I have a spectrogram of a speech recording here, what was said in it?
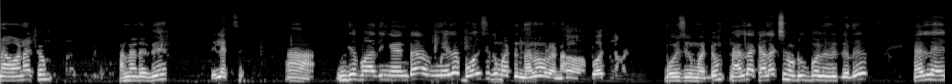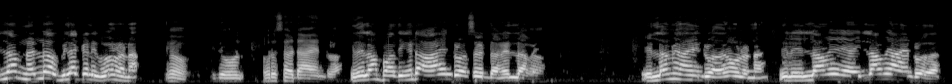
அண்ணா வணக்கம். அண்ணோட பேர் ரிலாக்ஸ் ஆ இங்கே பார்த்தீங்கன்னா உண்மையில பாய்ஸுக்கு மட்டும்தானே இல்லைண்ணா பாய்ஸ் மட்டும். பாய்ஸுக்கு மட்டும். நல்ல கலெக்ஷன் உடுப்புகள் இருக்குது. நல்ல எல்லாம் நல்ல விலக்கழிவு இல்லைண்ணா ஓ இது ஒரு ஷர்ட் ஆயிரம் ரூபா. இதெல்லாம் பார்த்தீங்கன்னா ஆயிரம் ரூபா ஷர்ட் தான் எல்லாமே. எல்லாமே ஆயிரம் ரூபா தானே இல்லைண்ணா இதுல எல்லாமே எல்லாமே ஆயிரம் ரூபா தான்.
